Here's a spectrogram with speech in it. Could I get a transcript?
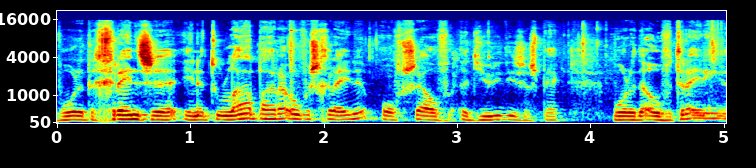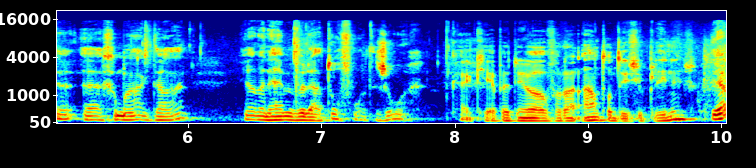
worden de grenzen in het toelaatbare overschreden, of zelf het juridisch aspect, worden de overtredingen eh, gemaakt daar, ja, dan hebben we daar toch voor te zorgen. Kijk, je hebt het nu over een aantal disciplines. Ja.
